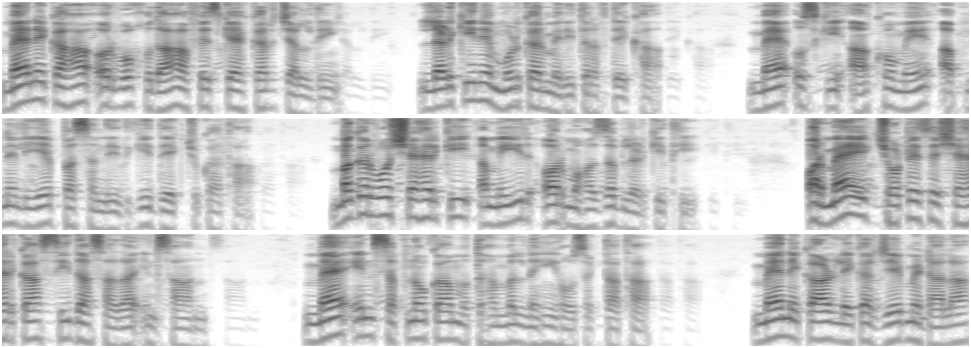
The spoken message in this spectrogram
मैंने कहा और वो खुदा हाफिज कहकर चल दी। लड़की ने मुड़कर मेरी तरफ़ देखा। मैं उसकी आँखों में अपने लिए पसंदीदगी देख चुका था, मगर वो शहर की अमीर और महजब लड़की थी। और मैं एक छोटे से शहर का सीधा साधा इंसान। मैं इन सपनों का मुतहमल नहीं हो सकता था। मैंने कार्ड लेकर जेब में डाला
